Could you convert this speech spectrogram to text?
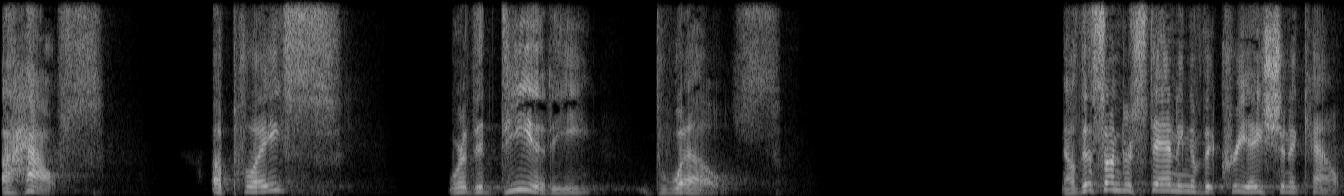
a house, a place where the deity dwells. Now, this understanding of the creation account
